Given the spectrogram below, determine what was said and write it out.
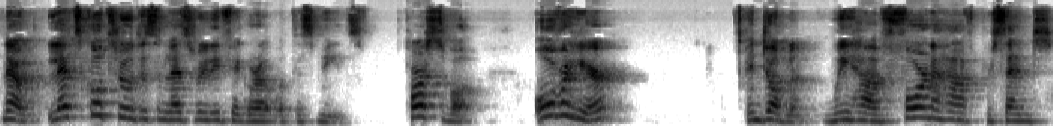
Now, let's go through this and let's really figure out what this means. First of all, over here in Dublin, we have 4.5%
